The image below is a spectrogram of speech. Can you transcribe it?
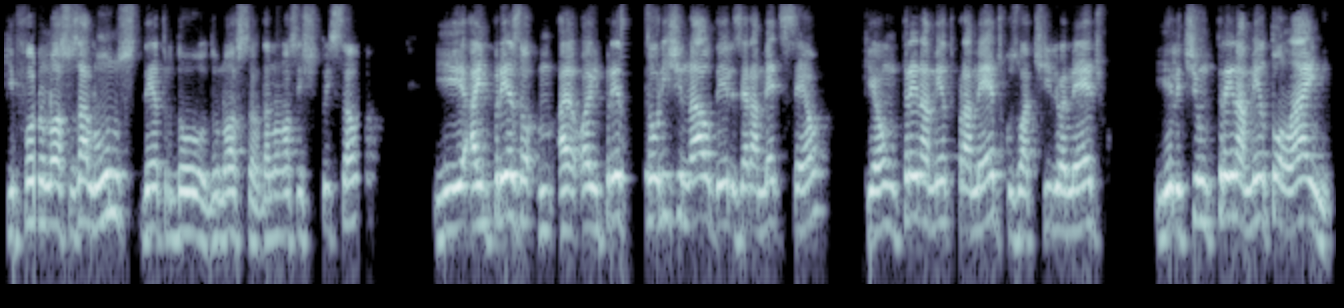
que foram nossos alunos dentro do, do nosso, da nossa instituição, e a empresa, a, a empresa original deles era a Medcel, que é um treinamento para médicos. O Atílio é médico e ele tinha um treinamento online.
